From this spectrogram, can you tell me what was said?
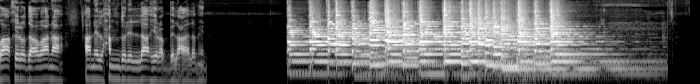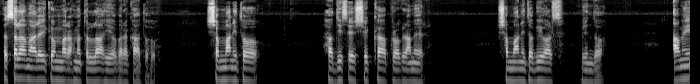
ওয়াখির দাওয়ানা আনিল হামদুলিল্লাহ রব্বিল আলমিন। আসসালামু আলাইকুম রহমতুল্লাহ বারকাত সম্মানিত হাদিসের শিক্ষা প্রোগ্রামের সম্মানিত ভিউয়ার্স বৃন্দ, আমি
